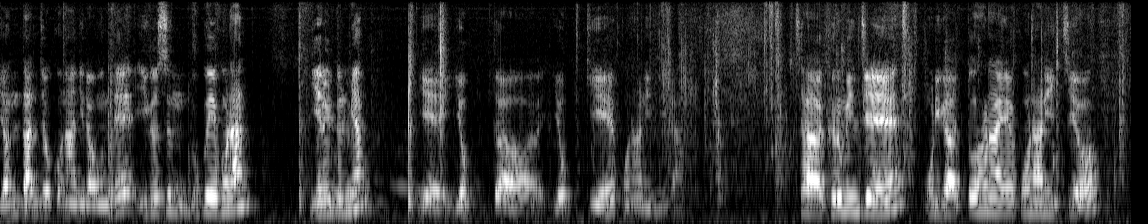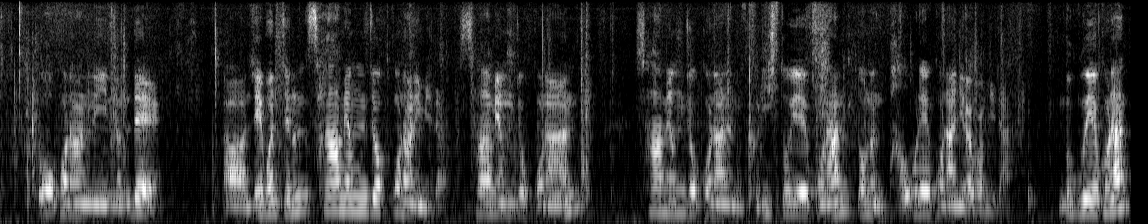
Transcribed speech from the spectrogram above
연단적 고난이라고 하는데 이것은 누구의 고난? 예를 들면 예, 욥, 어, 욥기의 고난입니다. 자, 그럼 이제 우리가 또 하나의 고난이 있지요. 또 고난이 있는데 아, 네 번째는 사명적 고난입니다. 사명적 고난. 사명적 고난은 그리스도의 고난 또는 바울의 고난이라고 합니다. 누구의 고난?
